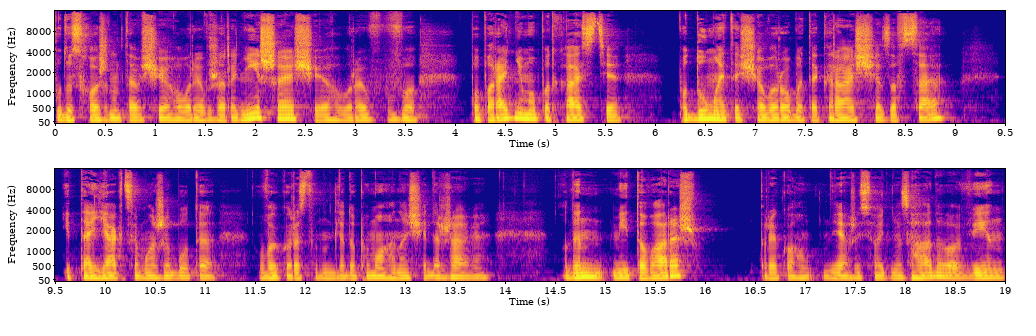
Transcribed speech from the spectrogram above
буде схоже на те, що я говорив вже раніше, що я говорив в попередньому подкасті. Подумайте, що ви робите краще за все, і те, як це може бути використано для допомоги нашій державі. Один мій товариш, про якого я вже сьогодні згадував, він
